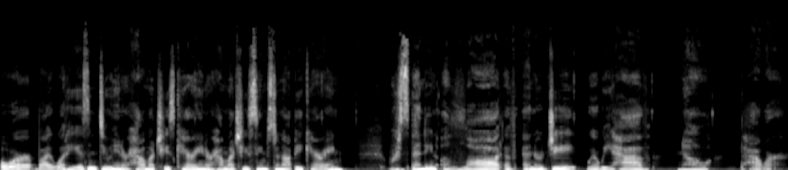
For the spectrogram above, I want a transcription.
or by what he isn't doing, or how much he's caring, or how much he seems to not be caring, we're spending a lot of energy where we have no power.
